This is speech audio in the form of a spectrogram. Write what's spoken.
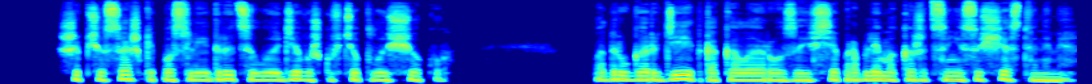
— шепчу Сашке после игры, целуя девушку в теплую щеку. Подруга рдеет, как алая роза, и все проблемы кажутся несущественными.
